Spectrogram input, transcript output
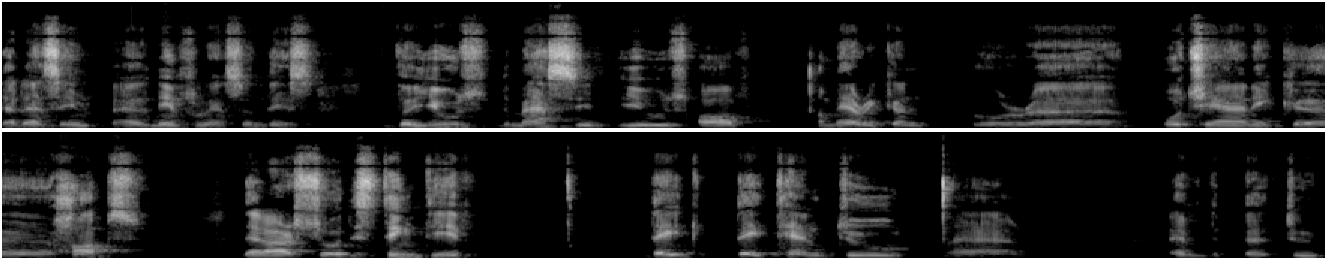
that has in, an influence on this the use the massive use of american or uh, oceanic uh, hops that are so distinctive they they tend to uh, have the- uh, to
